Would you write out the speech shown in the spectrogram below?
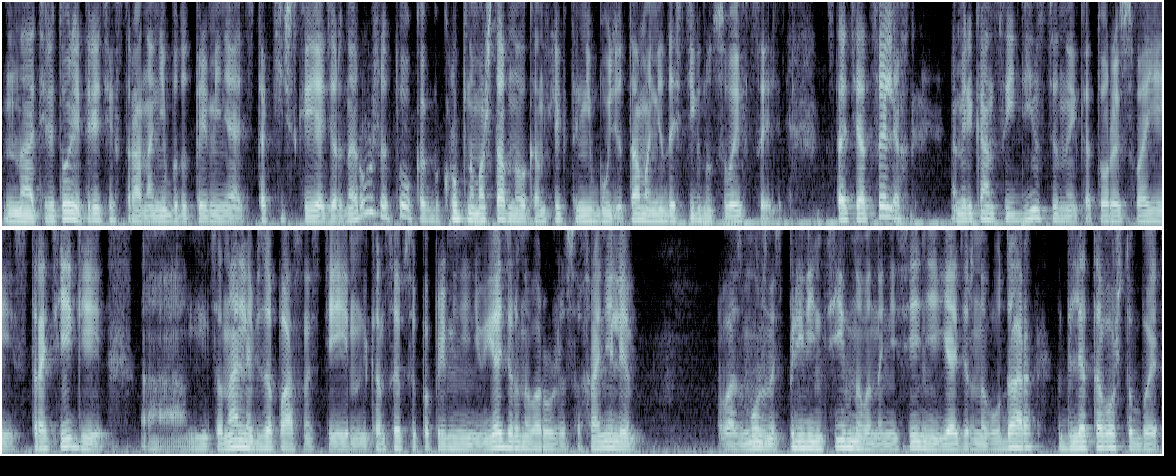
на территории третьих стран они будут применять тактическое ядерное оружие, то как бы крупномасштабного конфликта не будет. Там они достигнут своих целей. Кстати, о целях американцы единственные, которые своей стратегией э, национальной безопасности и концепции по применению ядерного оружия сохранили возможность превентивного нанесения ядерного удара для того, чтобы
